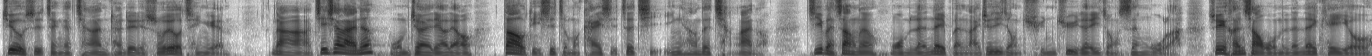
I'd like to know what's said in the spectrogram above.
就是整个抢案团队的所有成员。那接下来呢，我们就来聊聊到底是怎么开始这起银行的抢案哦。基本上呢，我们人类本来就是一种群聚的一种生物啦，所以很少我们人类可以有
